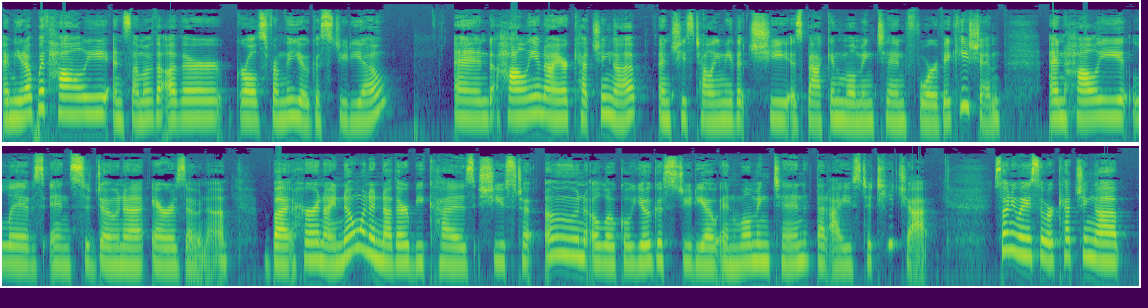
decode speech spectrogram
I meet up with Holly and some of the other girls from the yoga studio. And Holly and I are catching up, and she's telling me that she is back in Wilmington for vacation. And Holly lives in Sedona, Arizona. But her and I know one another because she used to own a local yoga studio in Wilmington that I used to teach at. So, anyway, so we're catching up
